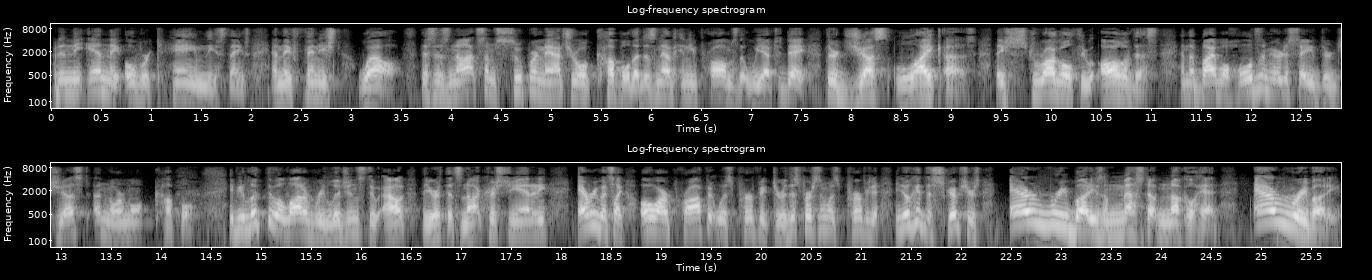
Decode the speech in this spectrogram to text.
but in the end, they overcame these things and they finished well. This is not some supernatural couple that doesn't have any problems that we have today. They're just like us. They struggle through all of this, and the Bible holds them here to say they're just a normal couple. If you look through a lot of religions throughout the earth that's not Christianity, everybody's like, oh, our prophet was perfect, or this person was perfect. You look at the scriptures, everybody's a messed up knucklehead. Everybody.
